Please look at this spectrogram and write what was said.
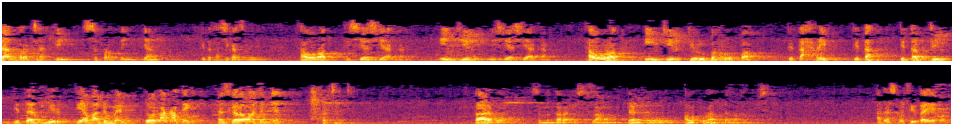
dan terjadi seperti yang kita saksikan sendiri. Taurat disia-siakan, Injil disia-siakan, Taurat, Injil dirubah-rubah, ditahrif, ditah, ditabdil, ditaghyir, diamandemen, dotak-atik dan segala macamnya terjadi. Barakallah. Sementara Islam dan Al-Quran tidak akan bisa. Ada sebuah cerita ya Pak.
